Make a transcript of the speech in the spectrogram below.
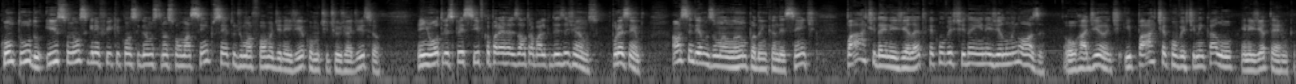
Contudo, isso não significa que consigamos transformar 100% de uma forma de energia, como o Titio já disse, ó, em outra específica para realizar o trabalho que desejamos. Por exemplo, ao acendermos uma lâmpada incandescente, parte da energia elétrica é convertida em energia luminosa ou radiante e parte é convertida em calor, energia térmica.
